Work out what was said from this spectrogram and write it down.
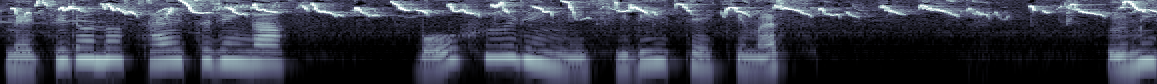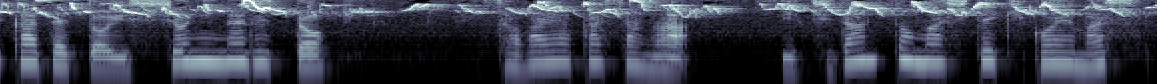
目白のさえずりが暴風林に響いていきます。海風と一緒になると爽やかさが一段と増して聞こえます。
